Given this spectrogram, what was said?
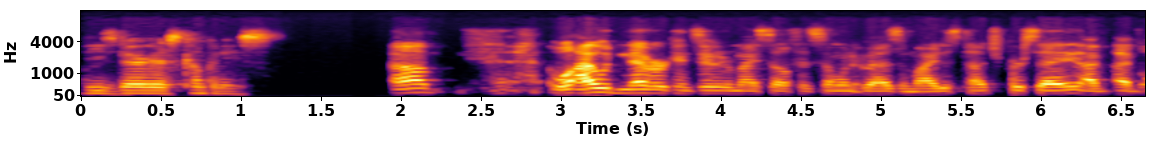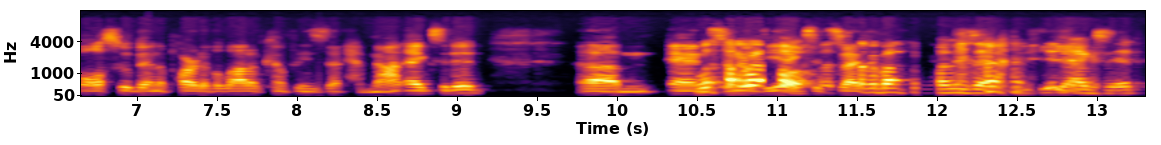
these various companies? Um, well, I would never consider myself as someone who has a Midas touch per se. I've, I've also been a part of a lot of companies that have not exited. Um, and let's talk about both. Let's talk about the ones that didn't yeah. exit.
